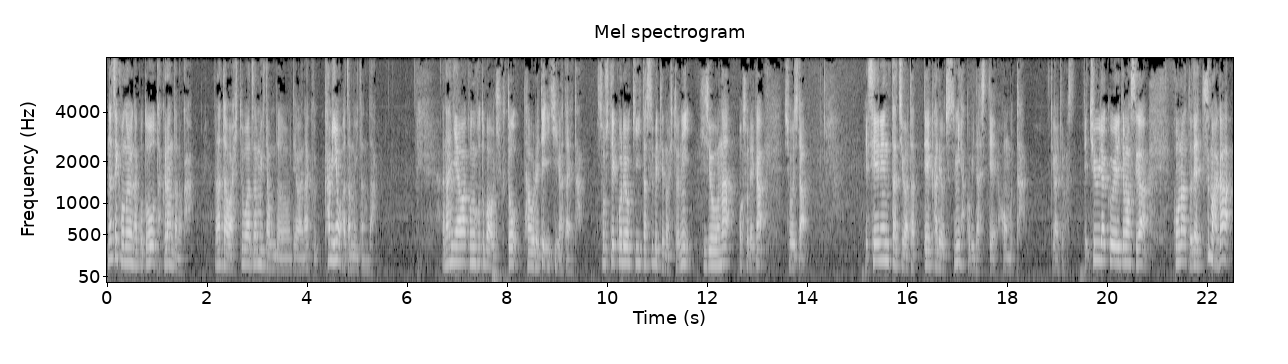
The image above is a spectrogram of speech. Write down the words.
なぜこのようなことを企んだのか。あなたは人を欺いたのではなく神を欺いたのだ。アナニアはこの言葉を聞くと倒れて息が絶えた。そしてこれを聞いた全ての人に非常な恐れが生じた。青年たちは立って彼を包み運び出して葬った。って書いてます。で中略を入れてますがこの後で妻が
